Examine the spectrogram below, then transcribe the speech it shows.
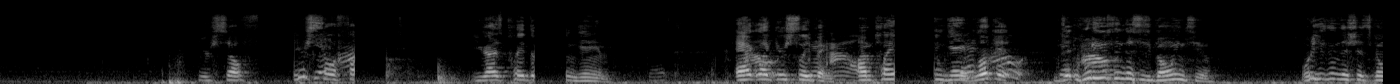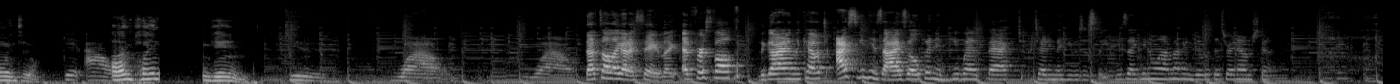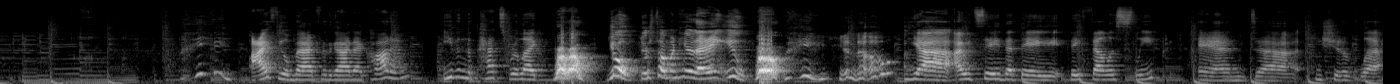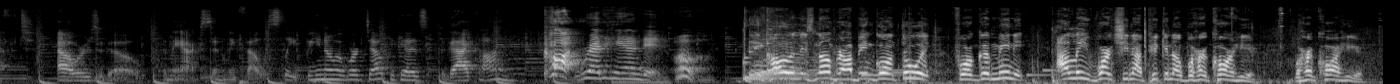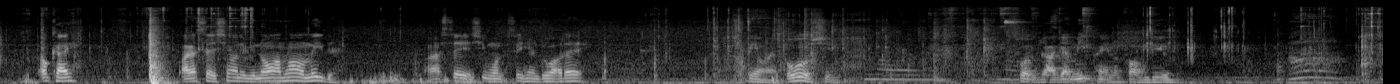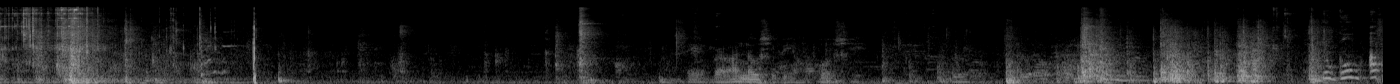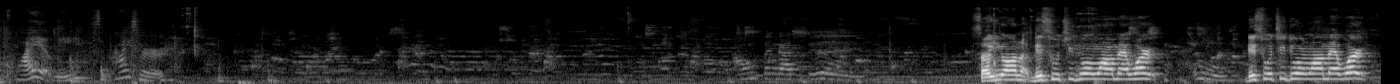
You're so f- You're so f- You guys played the f***ing game. Act like you're sleeping. out. I'm playing the game. Get Look out. at Get D- who do you think this is going to? What do you think this shit's going to? Get out. I'm playing the game. Dude. Wow. Wow. That's all I gotta say. Like, at first of all, the guy on the couch, I seen his eyes open and he went back to pretending that he was asleep. He's like, you know what? I'm not gonna deal with this right now. I'm just gonna. I feel bad for the guy that caught him. Even the pets were like, "Row, row. yo, there's someone here that ain't you. Row." you know? Yeah, I would say that they they fell asleep and uh, he should have left hours ago and they accidentally fell asleep. But you know, it worked out because the guy caught him. Caught red-handed. Oh. Been calling this number. I've been going through it for a good minute. I leave work. She not picking up, but her car here. But her car here. Okay. Like I said, she don't even know I'm home either. Like I said, she want to sit here and do all that. On that bullshit. Swear to God, got me paying the phone bill. So you on? This what you doing while I'm at work? This what you doing while I'm at work?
